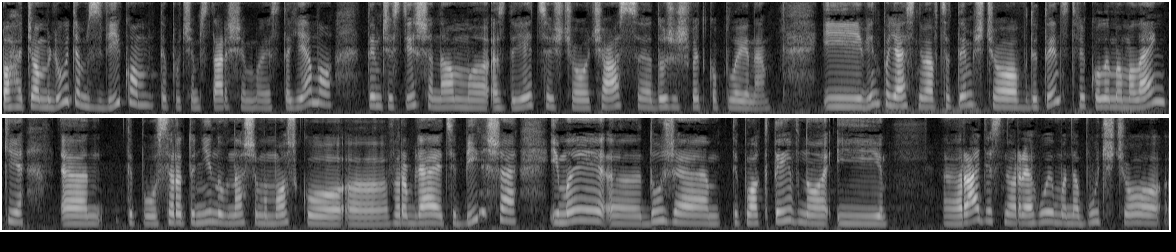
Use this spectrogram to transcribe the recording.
Багатьом людям з віком, типу, чим старше ми стаємо, тим частіше нам е, здається, що час е, дуже швидко плине. І він пояснював це тим, що в дитинстві, коли ми маленькі, е, типу серотоніну в нашому мозку виробляється більше, і ми дуже типу активно і. Е, радісно реагуємо на будь-що е,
